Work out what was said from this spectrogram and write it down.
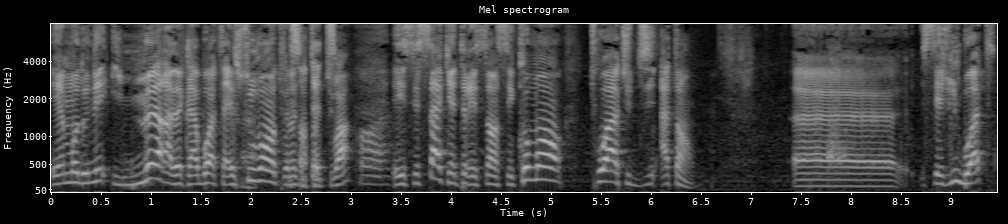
et à un moment donné ils meurent avec la boîte. Ça arrive souvent, tu vois, dans sans sa tête, tête. tu vois. Ouais. Et c'est ça qui est intéressant, c'est comment toi tu te dis, attends, euh, c'est une boîte,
